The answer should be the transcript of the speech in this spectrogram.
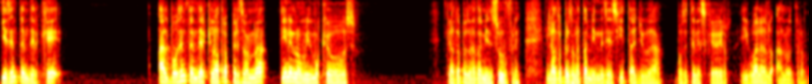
Y es entender que al vos entender que la otra persona tiene lo mismo que vos, que la otra persona también sufre y la otra persona también necesita ayuda, vos te tenés que ver igual al, al otro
